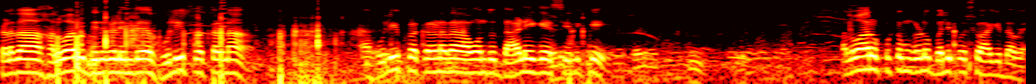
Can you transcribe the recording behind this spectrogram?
ಕಳೆದ ಹಲವಾರು ದಿನಗಳಿಂದ ಹುಲಿ ಪ್ರಕರಣ, ಆ ಹುಲಿ ಪ್ರಕರಣದ ಆ ಒಂದು ದಾಳಿಗೆ ಸಿಲುಕಿ ಹಲವಾರು ಕುಟುಂಬಗಳು ಬಲಿಪಶು ಆಗಿದ್ದಾವೆ.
